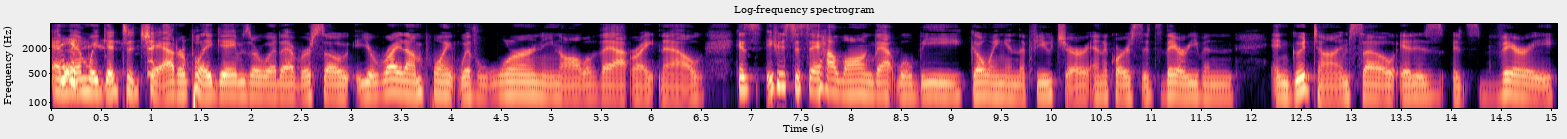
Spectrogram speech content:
And then we get to chat or play games or whatever. So you're right on point with learning all of that right now. Cause who's to say how long that will be going in the future? And of course it's there even in good times. So it is, it's very,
